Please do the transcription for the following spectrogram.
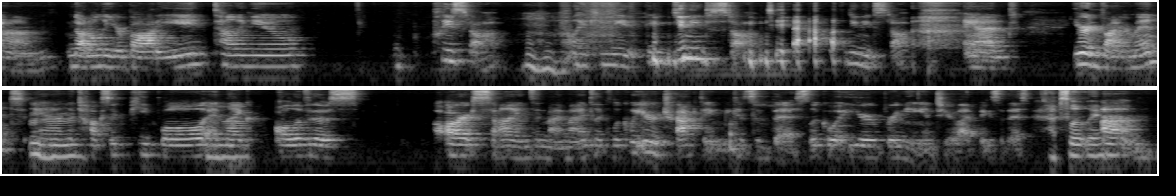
um, not only your body telling you, please stop. Like you need you, you need to stop. yeah. You need to stop. And your environment and the toxic people and Mhm. like all of those are signs in my mind like look what you're attracting because of this look what you're bringing into your life because of this Absolutely. um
